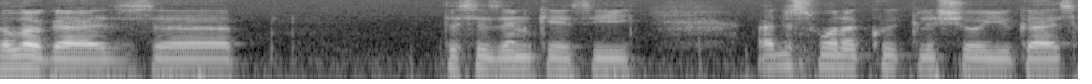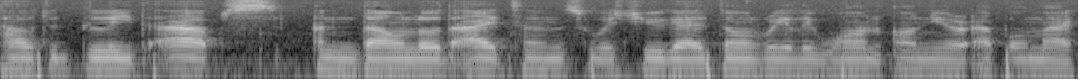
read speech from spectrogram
Hello guys, uh, this is NKC. I just want to quickly show you guys how to delete apps and download items which you guys don't really want on your Apple Mac.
